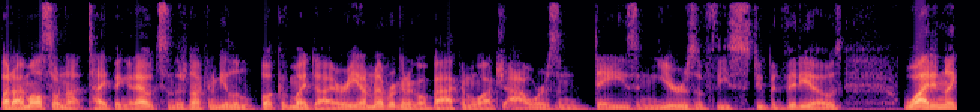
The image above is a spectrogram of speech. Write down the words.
but I'm also not typing it out. So there's not going to be a little book of my diary. I'm never going to go back and watch hours and days and years of these stupid videos. Why didn't I?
